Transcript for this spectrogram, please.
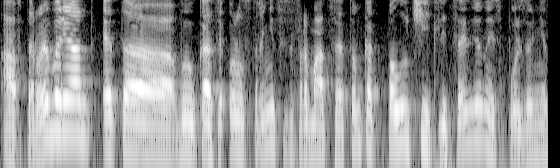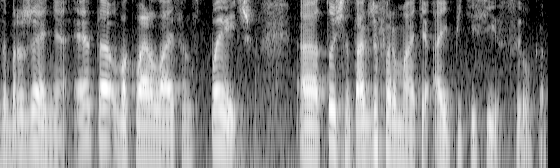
А второй вариант это вы указываете URL страницы с информацией о том, как получить лицензию на использование изображения. Это в Acquire License Page. Э, точно так же в формате IPTC ссылка.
